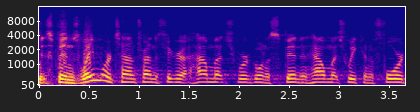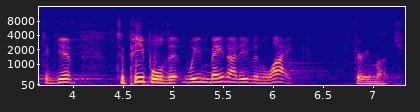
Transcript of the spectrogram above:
that spends way more time trying to figure out how much we're going to spend and how much we can afford to give to people that we may not even like very much.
